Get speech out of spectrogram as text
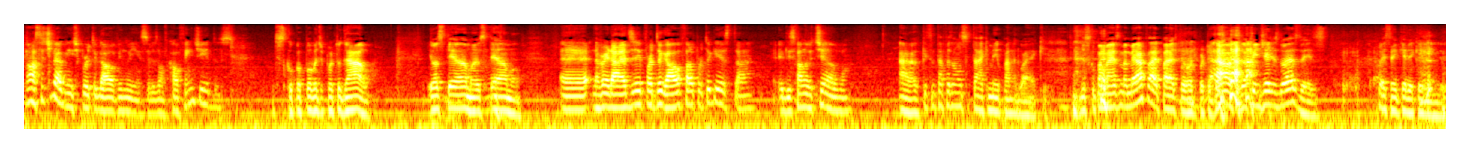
Nossa, se tiver alguém de Portugal ouvindo isso, eles vão ficar ofendidos. Desculpa, povo de Portugal. Eu te amo, eu te amo. É, na verdade, Portugal fala português, tá? Eles falam eu te amo. Ah, que você tá fazendo um sotaque meio paraguai aqui? Desculpa, mas é melhor parar de falar de Portugal, porque eu ofendi eles duas vezes. Foi sem querer, querendo.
